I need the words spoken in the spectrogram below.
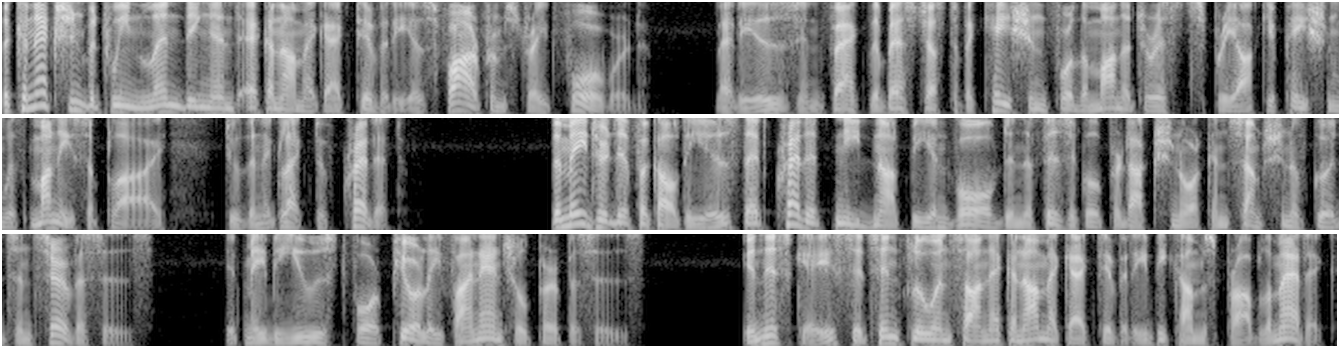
The connection between lending and economic activity is far from straightforward. That is, in fact, the best justification for the monetarist's preoccupation with money supply to the neglect of credit. The major difficulty is that credit need not be involved in the physical production or consumption of goods and services. It may be used for purely financial purposes. In this case, its influence on economic activity becomes problematic.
